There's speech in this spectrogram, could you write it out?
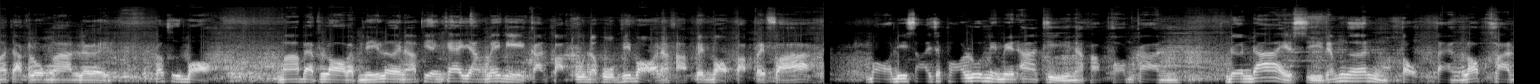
มาจากโรงงานเลย ก็คือเบาะมาแบบหล่อแบบนี้เลยนะ เพียงแค่ยังไม่มีการปรับอุณหภูมิที่เบาะนะครับเป็นเบาะปรับไฟฟ้า บาะดีไซน์เฉพาะรุ่นในเมท RT นะครับ พร้อมกันเดินได้สีน้ำเงิน ตกแต่งรอบคัน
